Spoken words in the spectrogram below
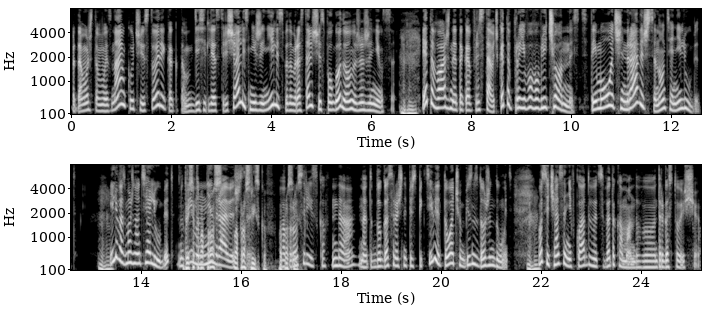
потому что мы знаем кучу историй, как там 10 лет встречались, не женились, потом расстались, через полгода он уже женился. Это важная такая приставочка. Это про его вовлеченность. Ты ему очень нравишься, но он тебя не любит. Угу. Или, возможно, он тебя любит, но То ты есть ему это вопрос, не нравишься. Вопрос рисков. Вопрос, вопрос рисков. рисков, да. На это долгосрочной перспективе то, о чем бизнес должен думать. Угу. Вот сейчас они вкладываются в эту команду, в дорогостоящую.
